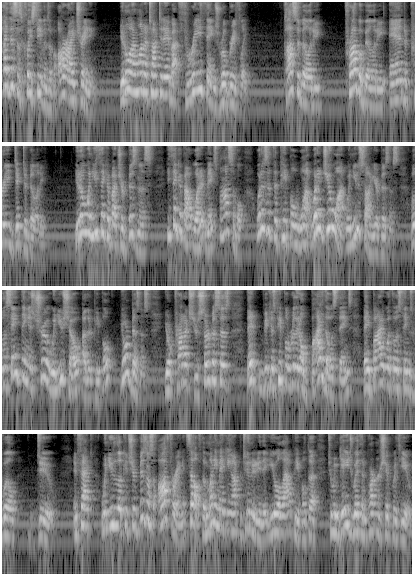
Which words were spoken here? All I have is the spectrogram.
Hi, this is Clay Stevens of RI Training. You know, I want to talk today about three things real briefly possibility, probability, and predictability. You know, when you think about your business, you think about what it makes possible. What is it that people want? What did you want when you saw your business? Well, the same thing is true when you show other people your business, your products, your services, they, because people really don't buy those things. They buy what those things will do. In fact, when you look at your business offering itself, the money-making opportunity that you allow people to, to engage with in partnership with you,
